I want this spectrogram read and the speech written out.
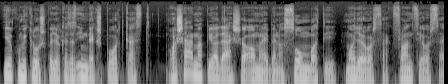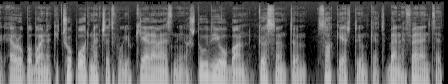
Ilko Miklós vagyok, ez az Index Sportcast vasárnapi adása, amelyben a szombati Magyarország-Franciaország Európa-bajnoki csoportmeccset fogjuk kielemezni a stúdióban. Köszöntöm szakértőnket, Benne Ferencet.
